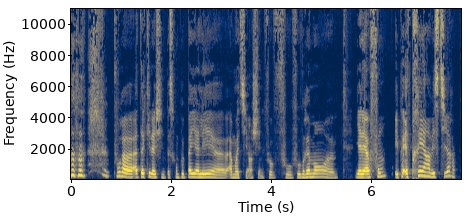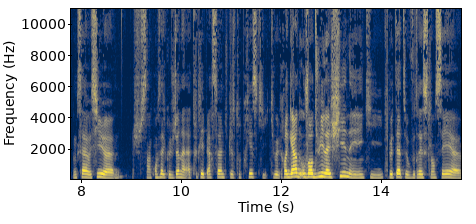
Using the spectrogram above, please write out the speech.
pour attaquer la Chine parce qu'on peut pas y aller à moitié en Chine. Faut, faut, faut vraiment y aller à fond et être prêt à investir. Donc ça aussi, c'est un conseil que je donne à, toutes les personnes, toutes les entreprises qui, regardent aujourd'hui la Chine et qui peut-être voudraient se lancer euh,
